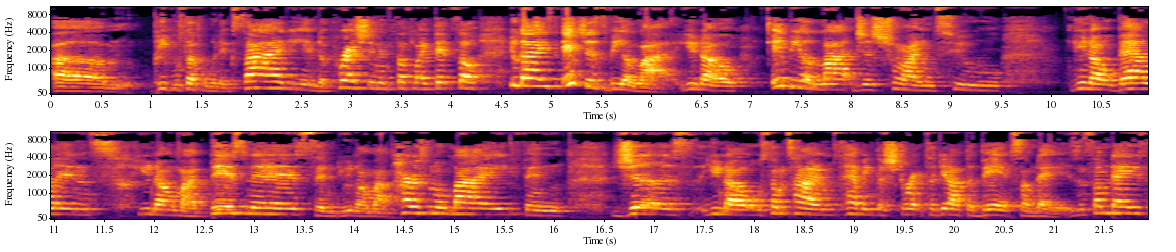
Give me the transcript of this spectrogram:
um, people suffer with anxiety and depression and stuff like that. So you guys, it just be a lot, you know, it be a lot just trying to, you know, balance, you know, my business and, you know, my personal life and, just, you know, sometimes having the strength to get out the bed some days. And some days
